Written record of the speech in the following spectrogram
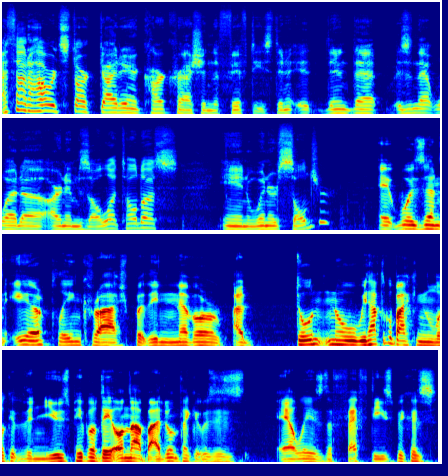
I thought Howard Stark died in a car crash in the fifties. Didn't it? Didn't that? Isn't that what uh, Arnim Zola told us in Winter Soldier? It was an airplane crash, but they never. I don't know. We'd have to go back and look at the newspaper date on that, but I don't think it was as early as the fifties because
